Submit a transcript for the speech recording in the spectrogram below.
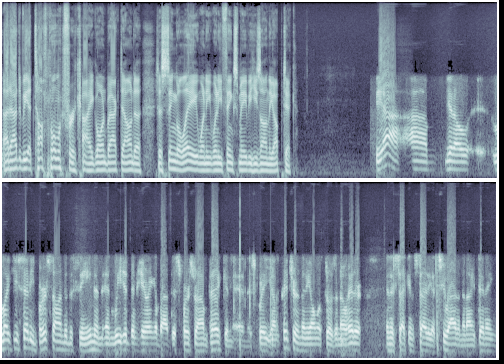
that had to be a tough moment for a guy going back down to, to single A when he when he thinks maybe he's on the uptick. Yeah, um, you know, like you said, he burst onto the scene, and, and we had been hearing about this first round pick and, and this great young pitcher, and then he almost throws a no hitter in his second start. He got two out in the ninth inning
